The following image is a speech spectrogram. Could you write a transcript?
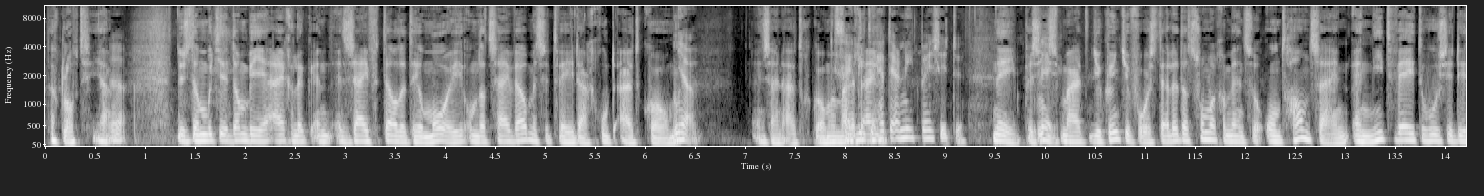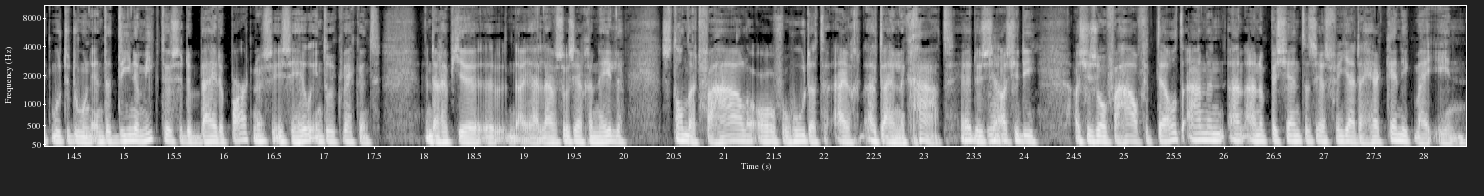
Dat klopt, ja. ja. Dus dan, moet je, dan ben je eigenlijk, en, en zij vertelde het heel mooi, omdat zij wel met z'n tweeën daar goed uitkomen. Ja en zijn uitgekomen. Zij maar lieten het er niet bij zitten. Nee, precies. Nee. Maar je kunt je voorstellen dat sommige mensen onthand zijn en niet weten hoe ze dit moeten doen. En de dynamiek tussen de beide partners is heel indrukwekkend. En daar heb je, nou ja, laten we zo zeggen, een hele standaard verhalen over hoe dat uiteindelijk gaat. Dus ja. als je, die, als je zo'n verhaal vertelt aan een, aan, aan een patiënt, dan zegt ze van ja, daar herken ik mij in.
